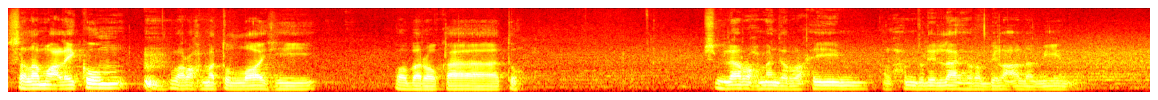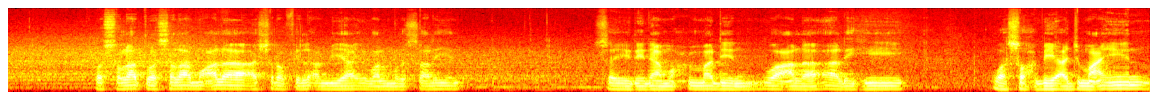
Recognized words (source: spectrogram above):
السلام عليكم ورحمة الله وبركاته. بسم الله الرحمن الرحيم. الحمد لله رب العالمين. wassalatu wassalamu ala ashrafil anbiya wal mursalin sayyidina Muhammadin wa ala alihi wa sahbihi ajma'in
